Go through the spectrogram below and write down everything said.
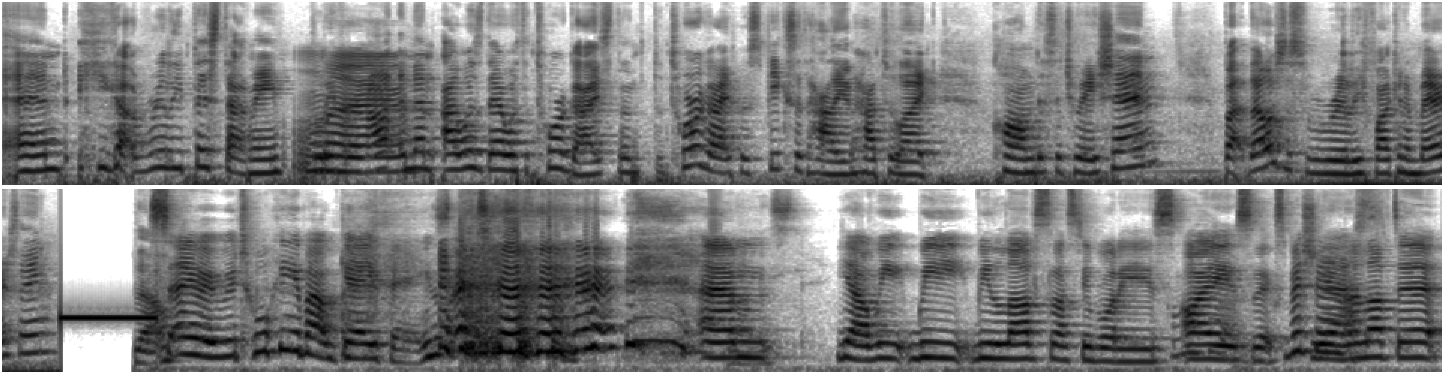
and he got really pissed at me, believe it or not. And then I was there with the tour guide. So the, the tour guide who speaks Italian had to like calm the situation. But that was just really fucking embarrassing. So anyway, we're talking about gay things. um, yeah, we we we love Celestial Bodies. I saw the exhibition. I loved it.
